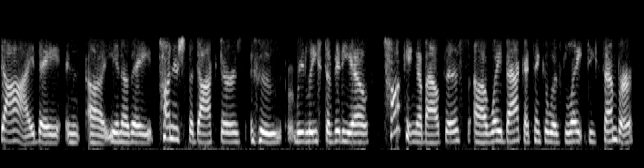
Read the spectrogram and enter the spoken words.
die. They, uh, you know, they punished the doctors who released a video talking about this uh, way back. I think it was late December,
